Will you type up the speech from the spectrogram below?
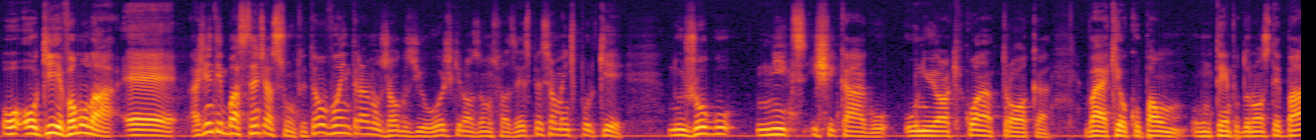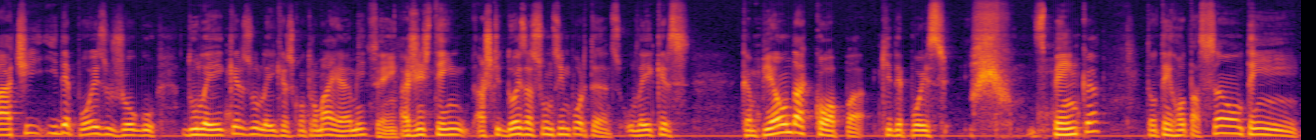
Ô, ô Gui, vamos lá. É, a gente tem bastante assunto, então eu vou entrar nos jogos de hoje que nós vamos fazer, especialmente porque no jogo Knicks e Chicago, o New York com a troca vai aqui ocupar um, um, tempo do nosso debate e depois o jogo do Lakers, o Lakers contra o Miami. Sim. A gente tem, acho que dois assuntos importantes. O Lakers campeão da Copa que depois despenca. Então tem rotação, tem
